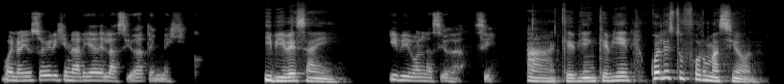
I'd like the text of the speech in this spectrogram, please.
Bueno, yo soy originaria de la Ciudad de México. ¿Y vives ahí? Y vivo en la ciudad, sí. Ah, qué bien, qué bien. ¿Cuál es tu formación?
